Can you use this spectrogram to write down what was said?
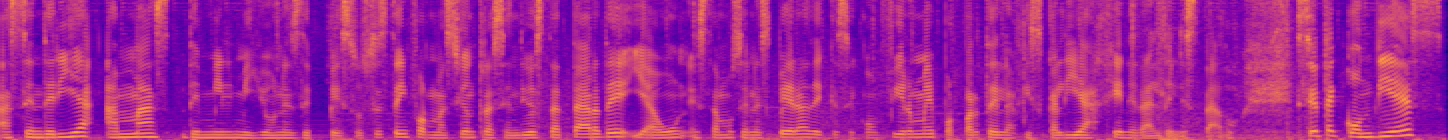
ascendería a más de mil millones de pesos. Esta información trascendió esta tarde y aún estamos en espera de que se confirme por parte de la Fiscalía General del Estado. Siete con diez.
